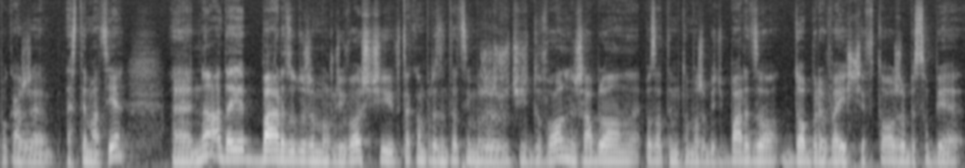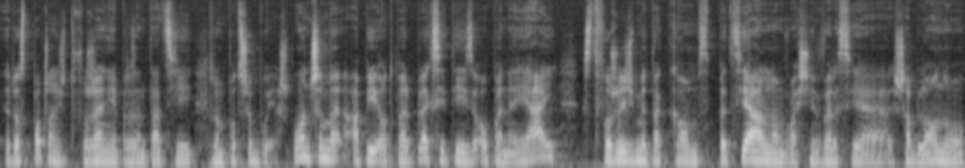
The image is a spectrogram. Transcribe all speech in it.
pokażę estymację, e, no a daje bardzo duże możliwości. W taką prezentację możesz rzucić dowolny szablon, poza tym to może być bardzo dobre wejście w to, żeby sobie rozpocząć tworzenie prezentacji, którą potrzebujesz. Łączymy API od Perplexity z OpenAI, stworzyliśmy taką specjalną właśnie wersję szablonu,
